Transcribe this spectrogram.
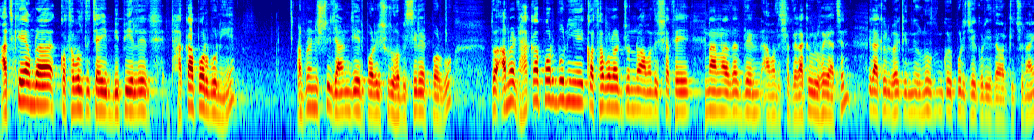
আজকে আমরা কথা বলতে চাই বিপিএলের ঢাকা পর্ব নিয়ে। আপনারা নিশ্চয়ই জানেন যে এরপরে শুরু হবে সিলেট পর্ব। তো আমরা ঢাকা পর্ব নিয়ে কথা বলার জন্য আমাদের সাথে নানাদারদের আমাদের সাথে রাকিবুল ভাই আছেন। রাকিবুল ভাই কিন্তু নতুন করে পরিচয় করিয়ে দেওয়ার কিছু নাই।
